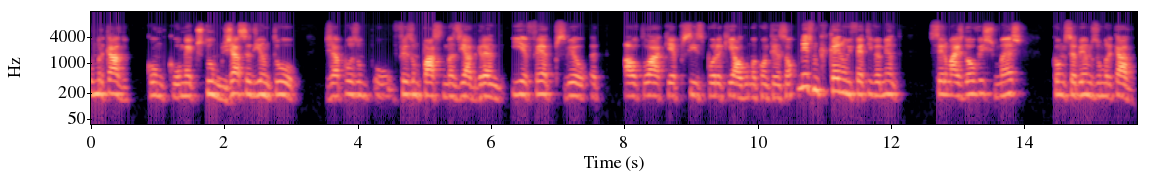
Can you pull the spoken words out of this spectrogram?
o mercado, como, como é costume, já se adiantou, já pôs um, fez um passo demasiado grande e a FED percebeu alto lá que é preciso pôr aqui alguma contenção, mesmo que queiram efetivamente ser mais dóveis, mas, como sabemos, o mercado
